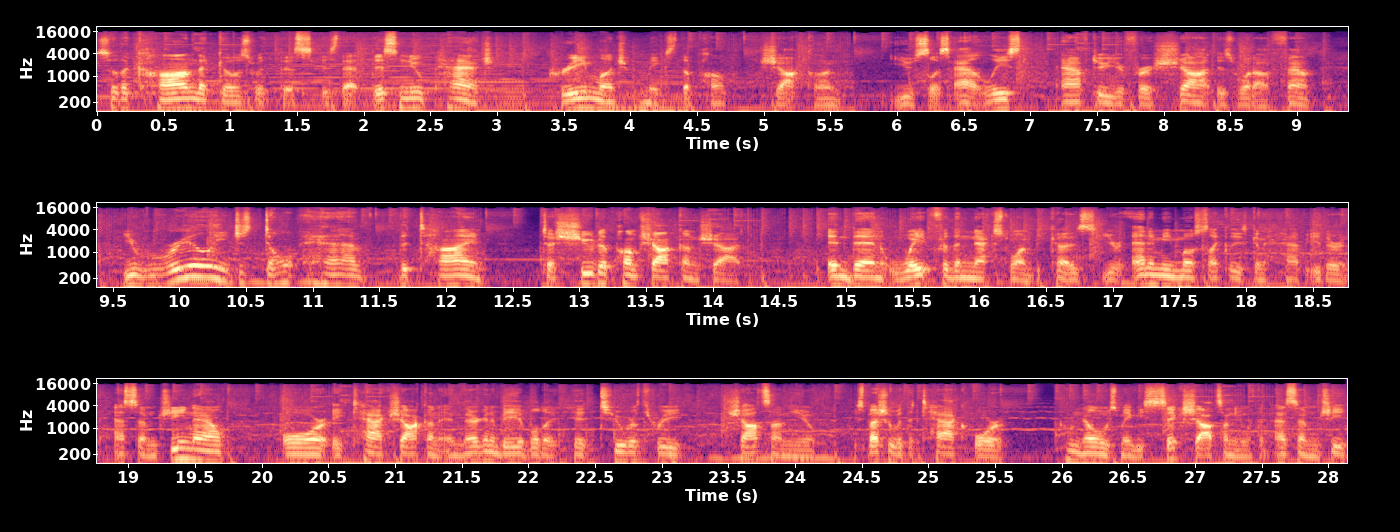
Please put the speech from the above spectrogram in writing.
So the con that goes with this is that this new patch pretty much makes the pump shotgun useless, at least after your first shot is what I've found. You really just don't have the time to shoot a pump shotgun shot and then wait for the next one because your enemy most likely is going to have either an SMG now or a tac shotgun and they're going to be able to hit two or three shots on you, especially with a tac or who knows, maybe six shots on you with an SMG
